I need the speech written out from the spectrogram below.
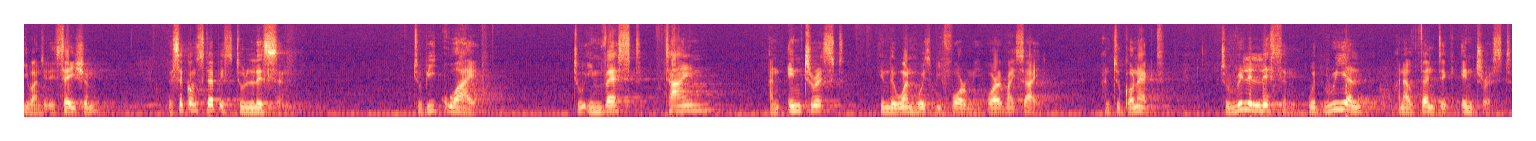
evangelization, the second step is to listen, to be quiet, to invest time and interest in the one who is before me or at my side, and to connect, to really listen with real and authentic interest.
